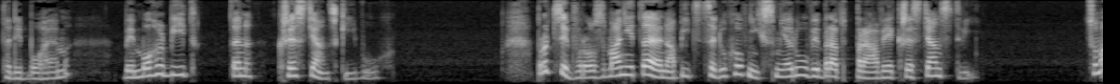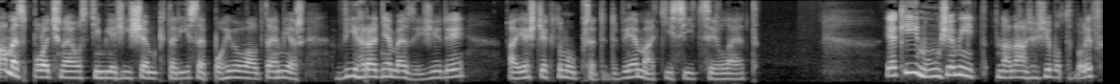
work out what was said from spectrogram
tedy Bohem, by mohl být ten křesťanský Bůh. Proč si v rozmanité nabídce duchovních směrů vybrat právě křesťanství? Co máme společného s tím Ježíšem, který se pohyboval téměř výhradně mezi Židy a ještě k tomu před dvěma tisíci let? Jaký může mít na náš život vliv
